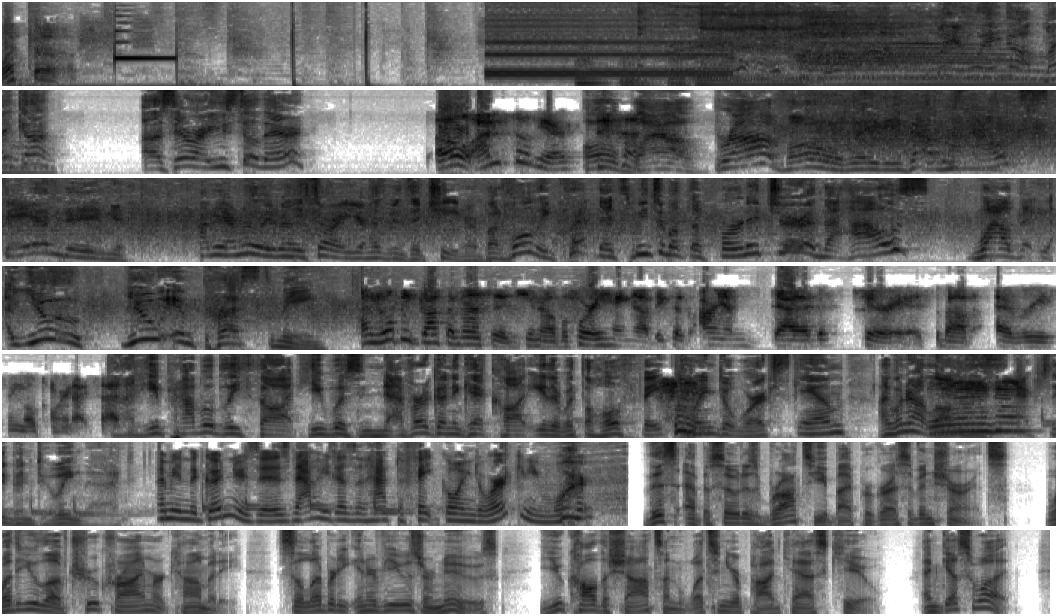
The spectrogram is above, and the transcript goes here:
What the? Wait, wait, hang up. Micah? Uh, Sarah, are you still there? Oh, I'm still here. Oh, wow. Bravo, lady. That was outstanding. I mean, I'm really, really sorry your husband's a cheater, but holy crap, that speech about the furniture and the house. Wow, you you impressed me. I hope he got the message, you know, before he hang up because I am dead serious about every single point I said. God, he probably thought he was never going to get caught either with the whole fake going to work scam. I wonder how long he's mm-hmm. actually been doing that. I mean, the good news is now he doesn't have to fake going to work anymore. This episode is brought to you by Progressive Insurance. Whether you love true crime or comedy, celebrity interviews or news, you call the shots on what's in your podcast queue. And guess what?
